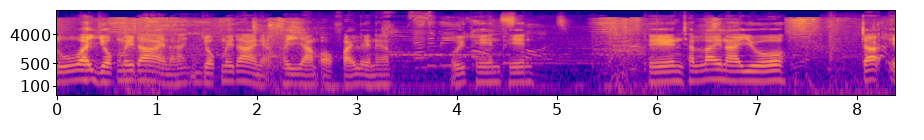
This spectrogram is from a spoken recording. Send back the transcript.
รู้ว่ายกไม่ได้นะ ยกไม่ได้เนี่ย พยายามออกไฟเลยนะครับ โอ้ยเพนเพน เพนฉันไล่นายอยู่จะเอ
